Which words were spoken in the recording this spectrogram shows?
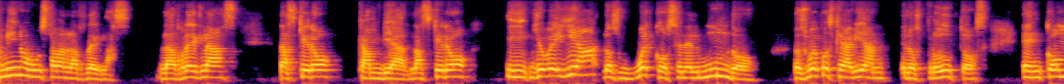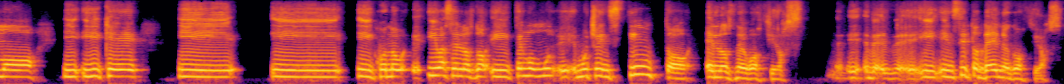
mí no me gustaban las reglas. Las reglas las quiero cambiar, las quiero... Y yo veía los huecos en el mundo los huecos que habían en los productos, en cómo, y, y que, y, y, y, cuando ibas en los, y tengo mu, mucho instinto en los negocios, de, de, instinto de negocios.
